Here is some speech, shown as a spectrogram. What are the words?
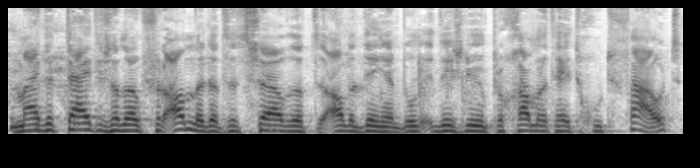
Maar de tijd is dan ook veranderd. Dat hetzelfde, dat alle dingen. ik bedoel, Er is nu een programma dat heet Goed Fout.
